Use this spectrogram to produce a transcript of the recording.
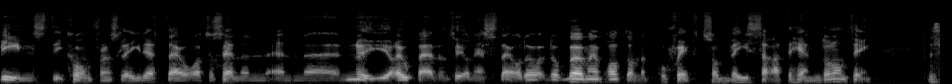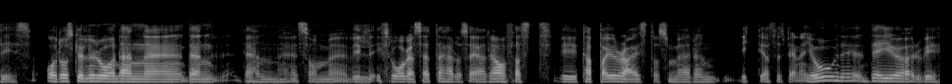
vinst i Conference League detta året och sen en, en eh, ny Europa-äventyr nästa år. Då, då bör man prata om ett projekt som visar att det händer någonting. Precis, och då skulle då den, eh, den, den som vill ifrågasätta här och säga att ja, fast vi tappar ju Rice då som är den viktigaste spelaren. Jo, det, det gör vi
